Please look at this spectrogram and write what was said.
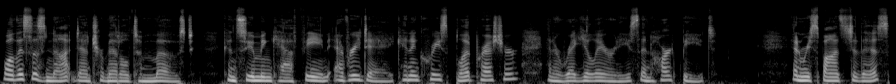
While this is not detrimental to most, consuming caffeine every day can increase blood pressure and irregularities in heartbeat. In response to this,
